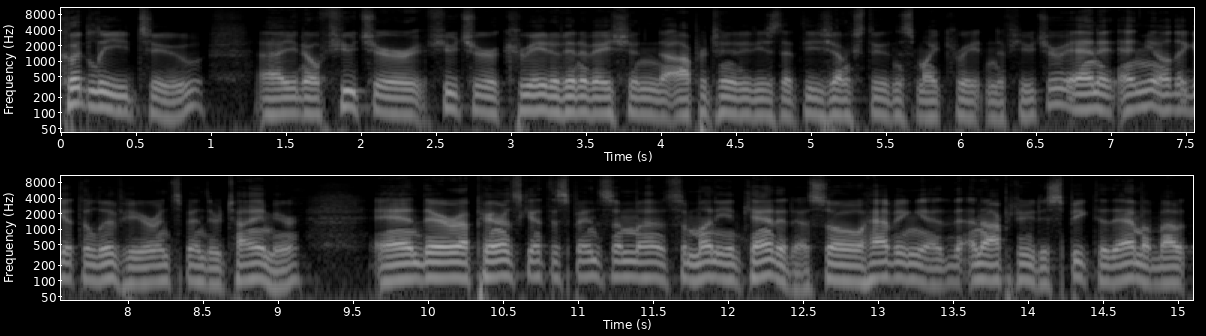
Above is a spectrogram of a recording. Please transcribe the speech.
could lead to, uh, you know, future future creative innovation opportunities that these young students might create in the future, and it, and you know they get to live here and spend their time here, and their uh, parents get to spend some uh, some money in Canada. So having a, an opportunity to speak to them about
